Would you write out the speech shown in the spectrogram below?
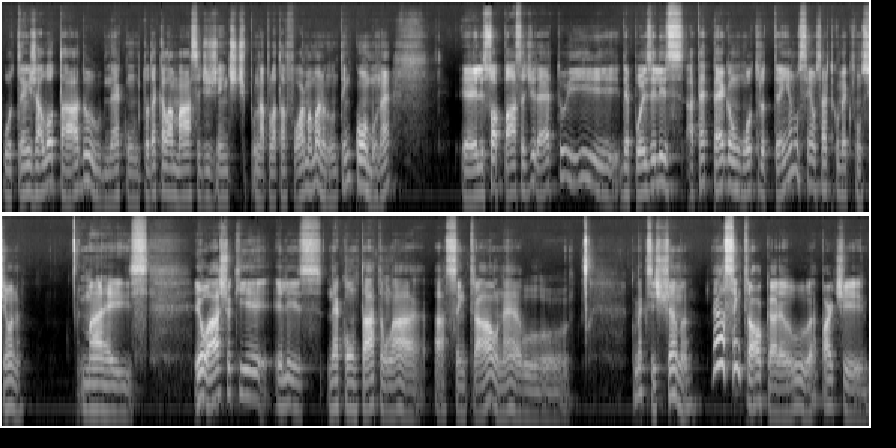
o trem já lotado, né, com toda aquela massa de gente, tipo, na plataforma, mano, não tem como, né? É, ele só passa direto e depois eles até pegam outro trem, eu não sei ao certo como é que funciona mas eu acho que eles, né, contatam lá a central, né, o... Como é que se chama? É a central, cara, o, a parte...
